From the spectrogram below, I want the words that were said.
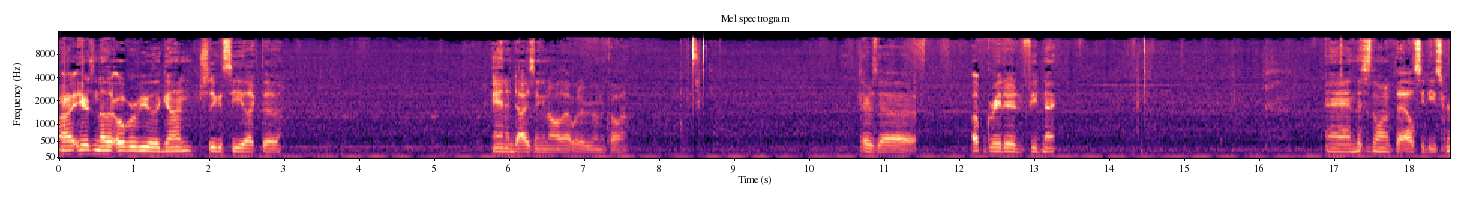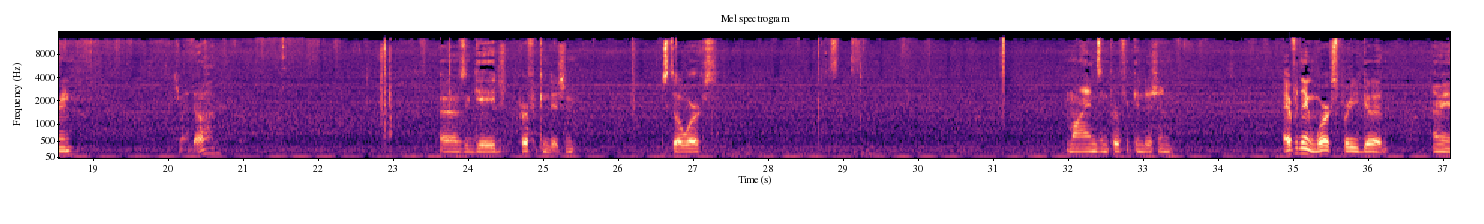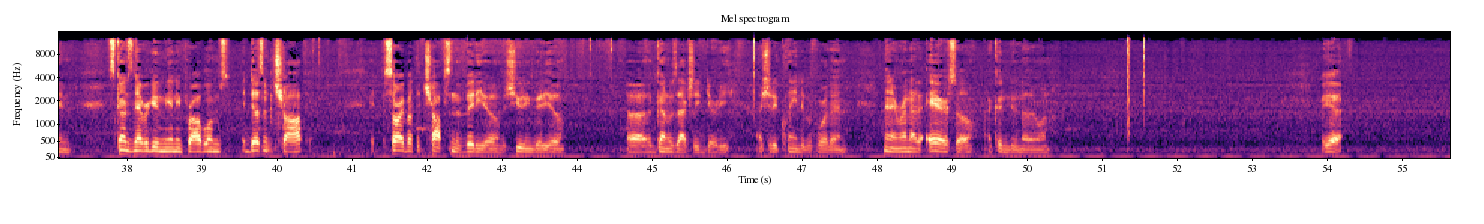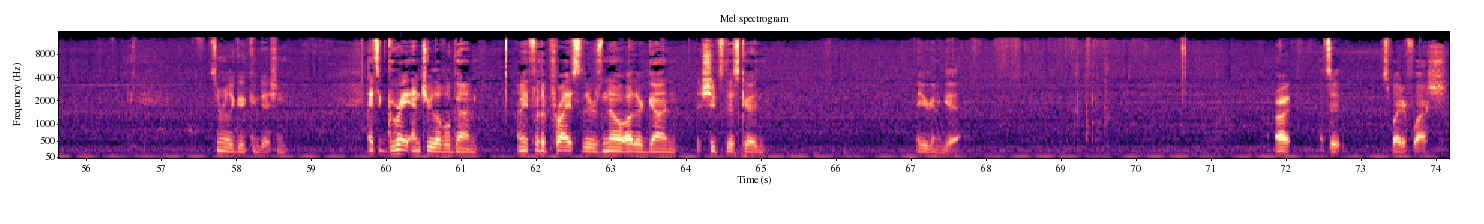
Alright, here's another overview of the gun, so you can see like the anodizing and all that, whatever you want to call it. There's a upgraded feed neck. And this is the one with the LCD screen. It's my dog. Uh, there's a gauge, perfect condition. Still works. Mine's in perfect condition. Everything works pretty good. I mean, this gun's never given me any problems. It doesn't chop. It, sorry about the chops in the video, the shooting video. Uh, the gun was actually dirty. I should have cleaned it before then. And then I ran out of air, so I couldn't do another one. But yeah. It's in really good condition. It's a great entry level gun. I mean, for the price, there's no other gun that shoots this good that you're gonna get. Alright, that's it. Spyder Flash.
